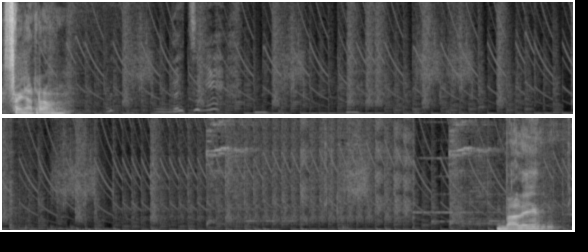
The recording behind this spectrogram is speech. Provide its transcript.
Final round. Vale.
